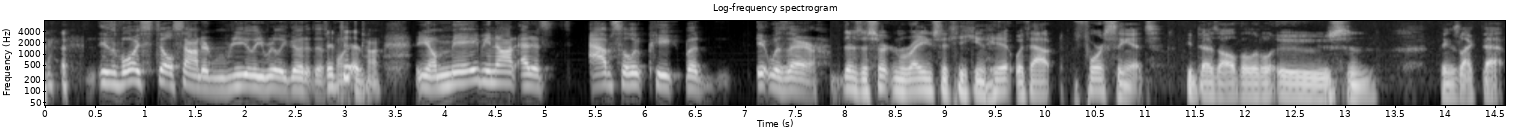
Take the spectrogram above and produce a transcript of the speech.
His voice still sounded really, really good at this It point in time. You know, maybe not at its absolute peak, but it was there. There's a certain range that he can hit without forcing it. He does all the little oohs and things like that.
